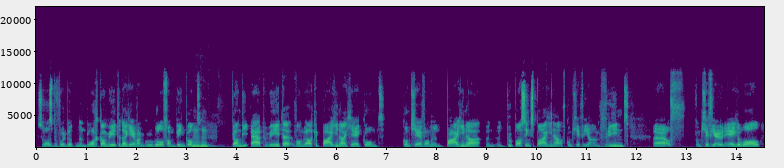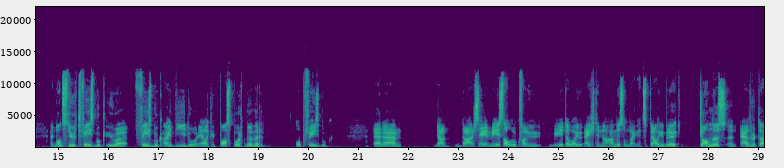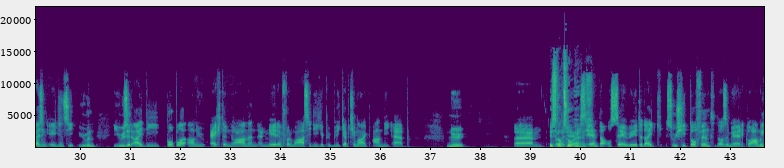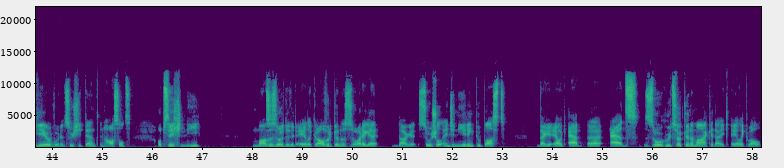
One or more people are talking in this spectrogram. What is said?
Zoals bijvoorbeeld een blog kan weten dat jij van Google of van Bing komt, Mhm. Kan die app weten van welke pagina jij komt. Komt jij van een pagina, een, een toepassingspagina, of komt jij via een vriend, eh, of komt jij via je eigen wall? En dan stuurt Facebook uw eh, Facebook-ID door, eigenlijk uw paspoortnummer op Facebook. En ehm, ja, daar zij meestal ook van u weten wat uw echte naam is, omdat je het spel gebruikt. Kan dus een advertising agency uw user-ID koppelen aan uw echte naam en, en meer informatie die je publiek hebt gemaakt aan die app. Nu, ehm, Is dat zo erg zijn dat als zij weten dat ik sushi tof vind, dat ze mij reclame geven voor een sushi-tent in Hasselt? Op zich niet. Maar ze zouden er eigenlijk wel voor kunnen zorgen dat je social engineering toepast. Dat je eigenlijk ad- eh, ads zo goed zou kunnen maken dat ik eigenlijk wel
